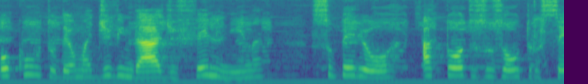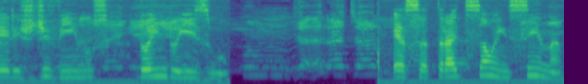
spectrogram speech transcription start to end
o culto de uma divindade feminina superior a todos os outros seres divinos do hinduísmo. Essa tradição ensina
